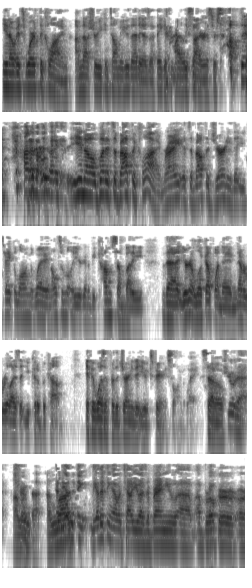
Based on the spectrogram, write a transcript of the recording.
you know, it's worth the climb. I'm not sure you can tell me who that is. I think it's Miley Cyrus or something. I don't know who that is. You know, but it's about the climb, right? It's about the journey that you take along the way and ultimately you're going to become somebody that you're going to look up one day and never realize that you could have become if it wasn't for the journey that you experienced along the way. So true that. I true. love that. I and love the other thing. The other thing I would tell you as a brand new uh, a broker or,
